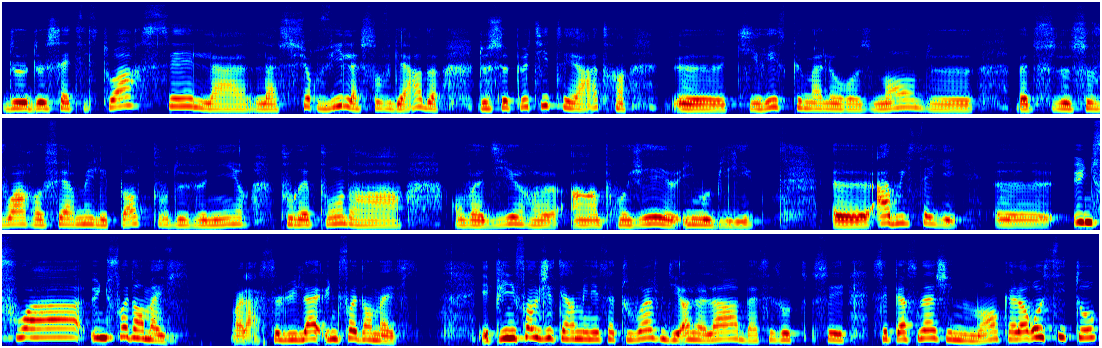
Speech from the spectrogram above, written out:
de, de, cette histoire, c'est la, la, survie, la sauvegarde de ce petit théâtre euh, qui risque malheureusement de, bah, de, se voir fermer les portes pour devenir, pour répondre à, on va dire, à un projet immobilier. Ah oui, ça y est. une fois, une fois dans ma vie. Voilà, celui-là, une fois dans ma vie. Et puis une fois que j'ai terminé cet ouvrage, je me dis, oh là là, bah, ces, autres, ces, ces, personnages, ils me manquent. Alors aussitôt,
